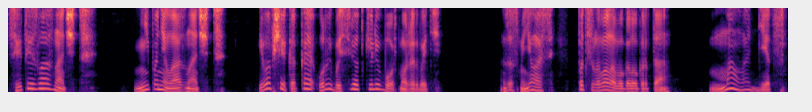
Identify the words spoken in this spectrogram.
«Цветы зла, значит?» «Не поняла, значит. И вообще, какая у рыбы селедки любовь может быть?» Засмеялась, поцеловала в уголок рта. «Молодец!»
